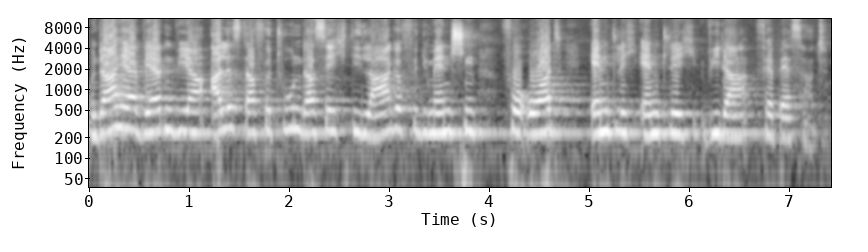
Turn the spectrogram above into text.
Und daher werden wir alles dafür tun, dass sich die Lage für die Menschen vor Ort endlich, endlich wieder verbessert.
